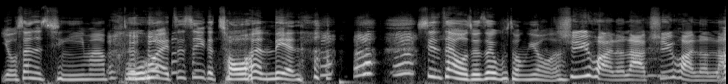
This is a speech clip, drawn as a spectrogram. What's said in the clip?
友善的情谊吗？不会，这是一个仇恨链。现在我觉得这个不通用了，趋缓了啦，趋缓了啦，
